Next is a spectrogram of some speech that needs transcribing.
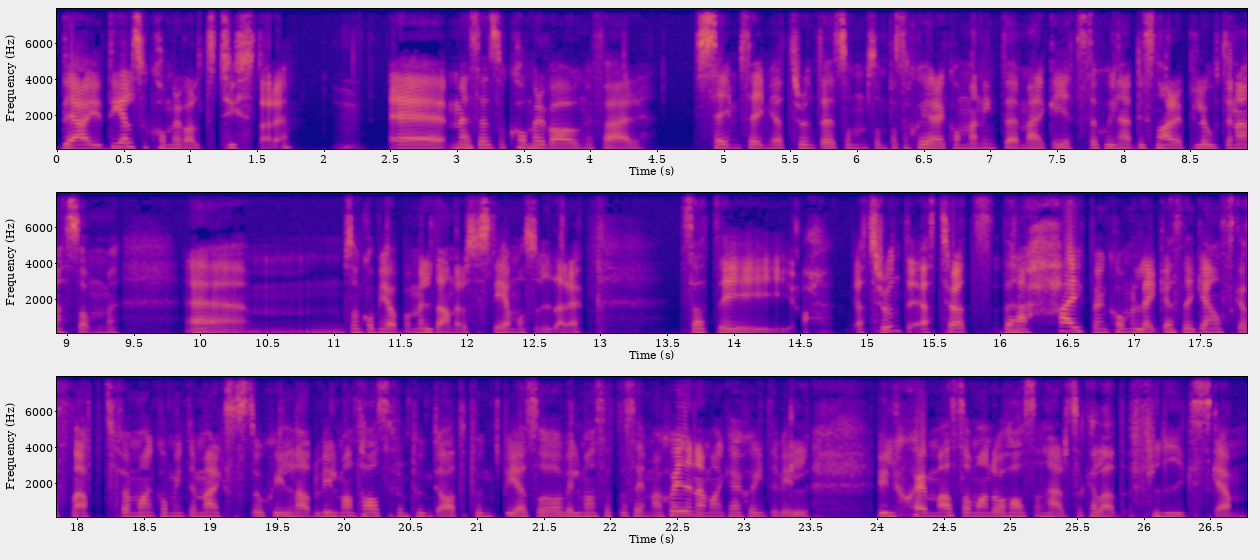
Det är ju dels så kommer det vara lite tystare. Mm. Eh, men sen så kommer det vara ungefär same same. Jag tror inte som, som passagerare kommer man inte märka jättestor skillnad. Det är snarare piloterna som, eh, som kommer jobba med lite andra system och så vidare. Så att det, ja, jag tror inte, jag tror att den här hypen kommer lägga sig ganska snabbt för man kommer inte märka så stor skillnad. Vill man ta sig från punkt A till punkt B så vill man sätta sig i maskinen. Man kanske inte vill, vill skämmas om man då har sån här så kallad flygskam.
